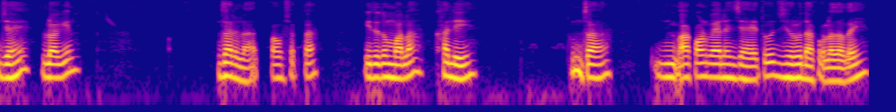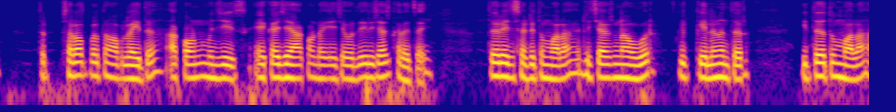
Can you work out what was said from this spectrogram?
जे आहे लॉग इन झालेला आहात. पाहू शकता इथं तुम्हाला खाली तुमचा अकाउंट बॅलन्स जे आहे तो झिरो दाखवला जात आहे. तर सर्वात प्रथम आपल्याला इथं अकाउंट म्हणजेच एका जे अकाउंट आहे याच्यावरती रिचार्ज करायचं आहे. तर याच्यासाठी तुम्हाला रिचार्ज नाववर क्लिक केल्यानंतर इथं तुम्हाला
